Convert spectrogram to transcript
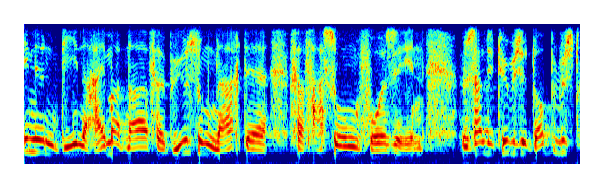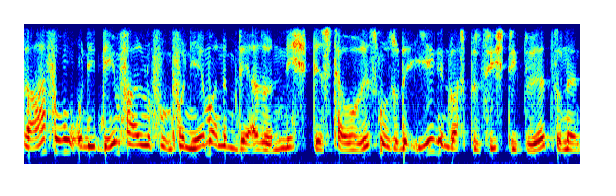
Richtlinien, die eine heimatnahe Verbüßung nach der Verfassung vorsehen. Das ist halt die typische Doppelbestrafung und in dem Fall von, von jemandem, der also nicht des Terrorismus oder irgendwas bezichtigt wird, sondern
